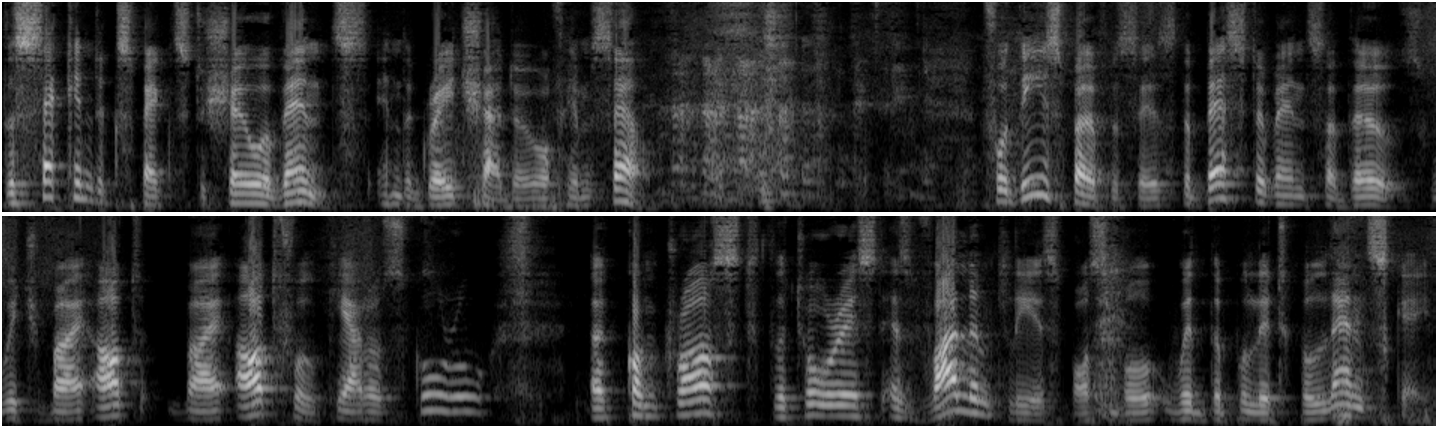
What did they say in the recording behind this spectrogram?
the second expects to show events in the great shadow of himself. For these purposes, the best events are those which, by, art, by artful chiaroscuro, uh, contrast the tourist as violently as possible with the political landscape.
